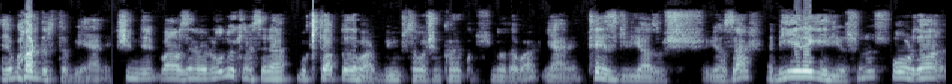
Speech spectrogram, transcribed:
E vardır tabii yani. Şimdi bazen öyle oluyor ki mesela bu kitapta da var. Büyük Savaş'ın Kara Kutusu'nda da var. Yani tez gibi yazmış yazar. Bir yere geliyorsunuz. Orada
